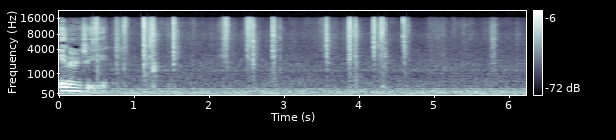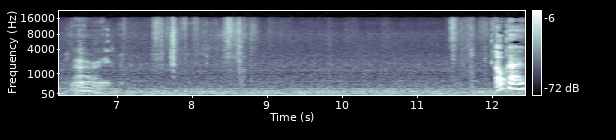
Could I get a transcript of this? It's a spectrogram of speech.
energy All right. Okay.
